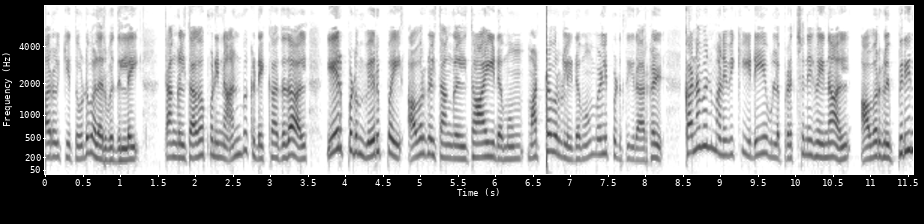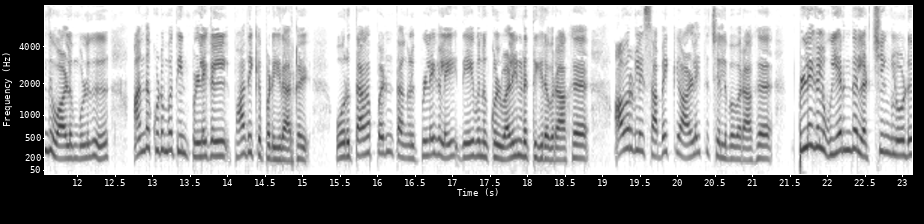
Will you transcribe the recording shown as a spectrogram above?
ஆரோக்கியத்தோடு வளர்வதில்லை. தங்கள் தகப்பனின் அன்பு கிடைக்காததால் ஏற்படும் வெறுப்பை அவர்கள் தங்கள் தாயிடமும் மற்றவர்களிடமும் வெளிப்படுத்துகிறார்கள். கணவன் மனைவிக்கு இடையே உள்ள பிரச்சனைகளினால் அவர்கள் பிரிந்து வாழும் பொழுது அந்த குடும்பத்தின் பிள்ளைகள் பாதிக்கப்படுகிறார்கள். ஒரு தகப்பன் தங்கள் பிள்ளைகளை தேவனுக்குள் வழிநடத்துகிறவராக அவர்களை சபைக்கு அழைத்துச் செல்பவராக பிள்ளைகள் உயர்ந்த லட்சியங்களோடு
